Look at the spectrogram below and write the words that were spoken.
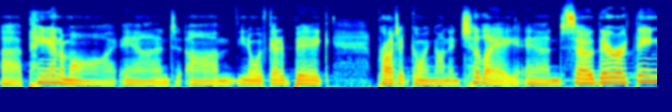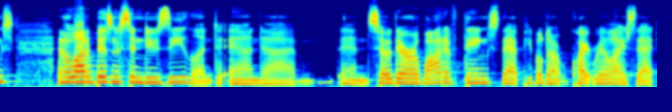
uh, Panama, and um, you know we've got a big project going on in Chile, and so there are things, and a lot of business in New Zealand, and uh, and so there are a lot of things that people don't quite realize that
